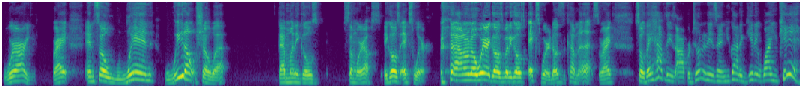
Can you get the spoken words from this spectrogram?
Where are you? Right. And so when we don't show up, that money goes somewhere else. It goes Xwhere. I don't know where it goes, but it goes Xwhere. It doesn't come to us. Right. So they have these opportunities and you got to get it while you can.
